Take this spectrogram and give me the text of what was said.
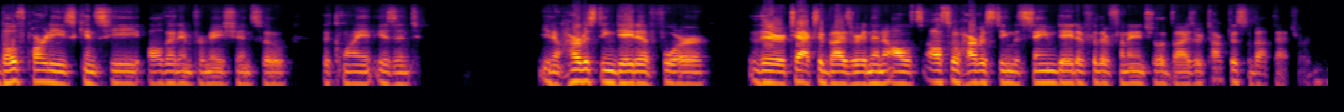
both parties can see all that information so the client isn't you know harvesting data for their tax advisor and then also harvesting the same data for their financial advisor. Talk to us about that jordann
